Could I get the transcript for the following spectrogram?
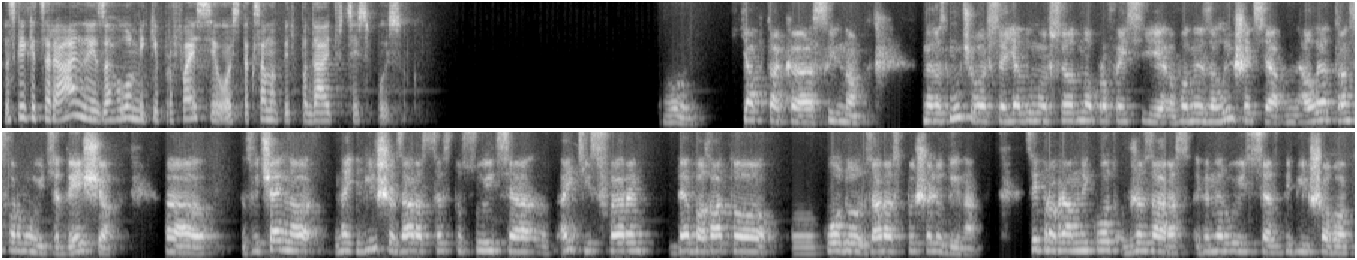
наскільки це реально і загалом які професії ось так само підпадають в цей список? Ну, Я б так е, сильно не засмучувався. Я думаю, все одно професії вони залишаться, але трансформуються дещо. Е, Звичайно, найбільше зараз це стосується it сфери, де багато е, коду зараз пише людина. Цей програмний код вже зараз генерується здебільшого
